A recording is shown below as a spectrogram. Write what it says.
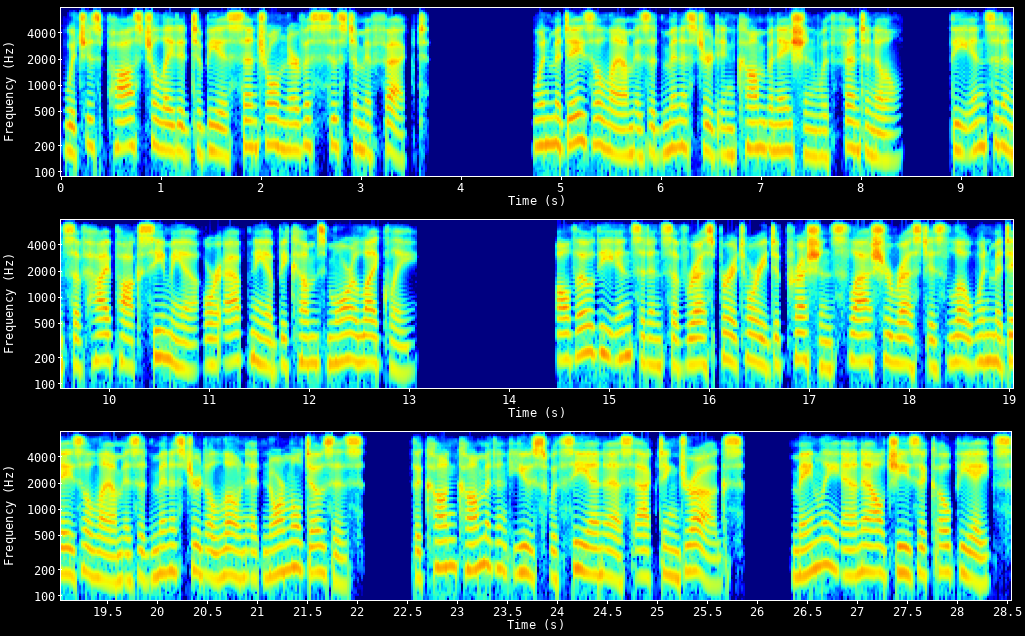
which is postulated to be a central nervous system effect. When midazolam is administered in combination with fentanyl, the incidence of hypoxemia or apnea becomes more likely. Although the incidence of respiratory depression slash arrest is low when midazolam is administered alone at normal doses, the concomitant use with CNS-acting drugs, mainly analgesic opiates,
